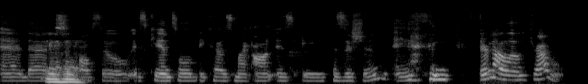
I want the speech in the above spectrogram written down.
And that Mhm. also is canceled because my aunt is a physician and they're not allowed to travel.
